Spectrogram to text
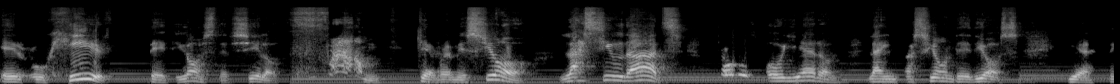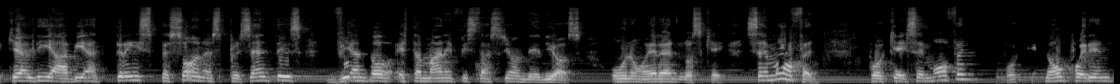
el rugir de Dios del cielo, ¡fam! que remeció la ciudad. Todos oyeron la invasión de Dios. Y aquel día había tres personas presentes viendo esta manifestación de Dios. Uno eran los que se mofan. porque se mofan? Porque no pueden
